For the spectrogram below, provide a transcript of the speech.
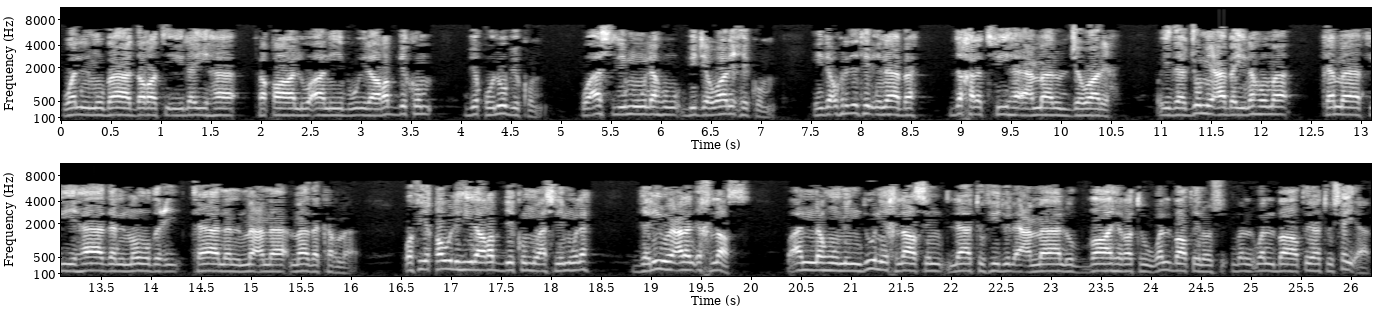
والمبادرة إليها فقال وأنيبوا إلى ربكم بقلوبكم وأسلموا له بجوارحكم. إذا أفردت الإنابة دخلت فيها أعمال الجوارح وإذا جمع بينهما كما في هذا الموضع كان المعنى ما ذكرنا. وفي قوله إلى ربكم وأسلموا له دليل على الإخلاص وأنه من دون إخلاص لا تفيد الأعمال الظاهرة والباطنة, شيئا.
